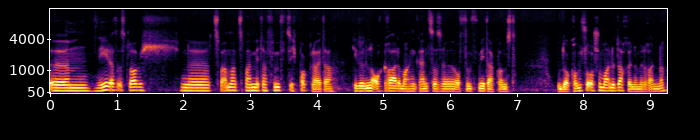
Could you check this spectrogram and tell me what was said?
Ähm, nee, das ist, glaube ich, eine 2x2,50 Meter Bockleiter, die du dann auch gerade machen kannst, dass du auf 5 Meter kommst. Und da kommst du auch schon mal an eine Dachrinne mit ran, ne?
